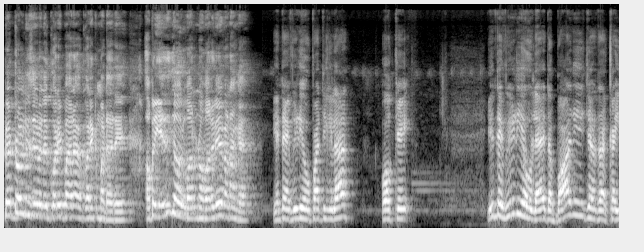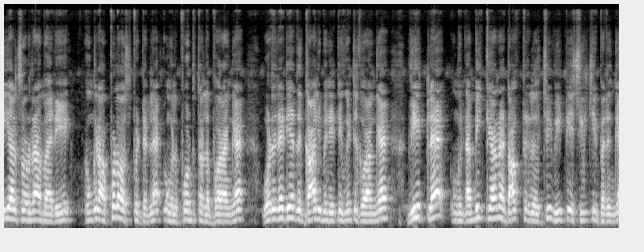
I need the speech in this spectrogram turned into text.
பெட்ரோல் டீசல் விலை குறைப்பாரா? குறைக்க மாட்டாரு. அப்புறம் எதுக்கு அவர் வரணும்? வரவே வேணாங்க. என்ன வீடியோ பார்த்தீங்களா ஓகே. இந்த வீடியோவில் இந்த பாரதிய ஜனதா கையால் சொல்கிற மாதிரி உங்களை அப்போலோ ஹாஸ்பிட்டலில் உங்களை போட்டு தள்ள போகிறாங்க உடனடியாக அதை காலி பண்ணிட்டு வீட்டுக்கு வாங்க. வீட்டில் உங்கள் நம்பிக்கையான டாக்டர்களை வச்சு வீட்டில் சிகிச்சை பெறுங்க.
